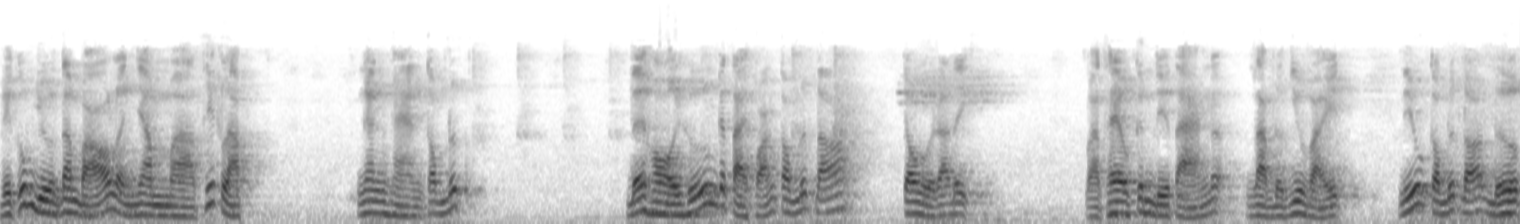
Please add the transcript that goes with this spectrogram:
Việc cúng dường tam bảo là nhằm mà thiết lập ngân hàng công đức để hồi hướng cái tài khoản công đức đó cho người ra đi. Và theo kinh địa tạng đó, làm được như vậy, nếu công đức đó được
